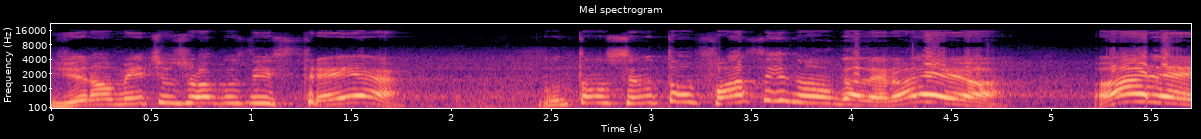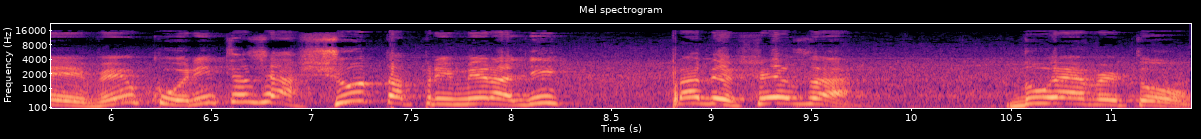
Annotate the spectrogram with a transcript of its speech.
Geralmente os jogos de estreia não estão sendo tão fáceis não, galera. Olha aí, ó. Olha aí, vem o Corinthians já chuta a primeira ali para defesa do Everton.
